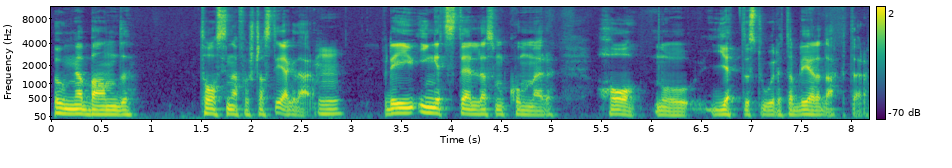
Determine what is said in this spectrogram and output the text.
unga band ta sina första steg där. mm. För det är ju inget ställe som kommer ha några jättestor etablerade akter.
